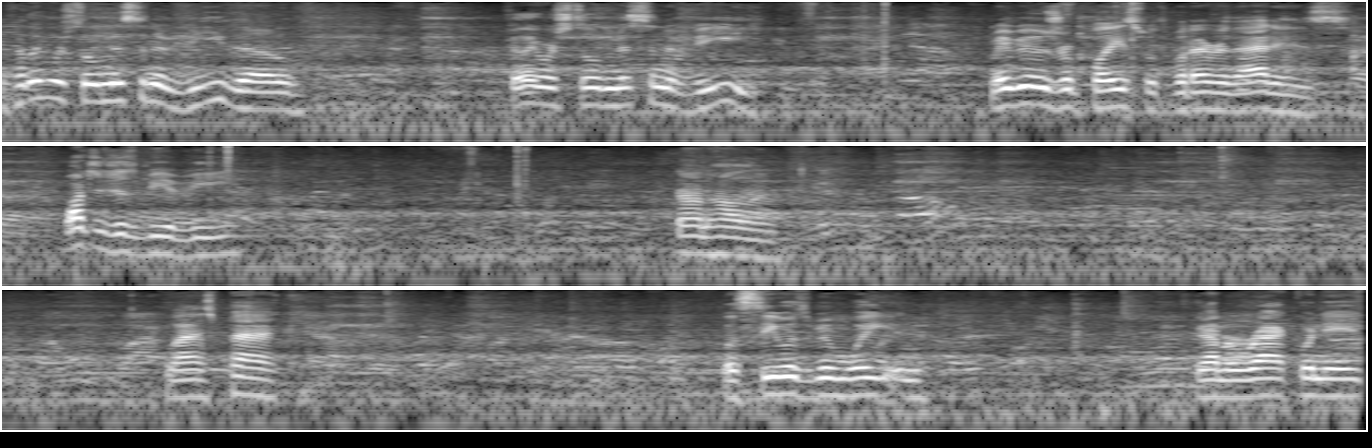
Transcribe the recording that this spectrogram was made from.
I feel like we're still missing a V though. I feel like we're still missing a V. Maybe it was replaced with whatever that is. Watch it just be a V. Non-holo. Last pack. Let's see what's been waiting. Got a Araquanid,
